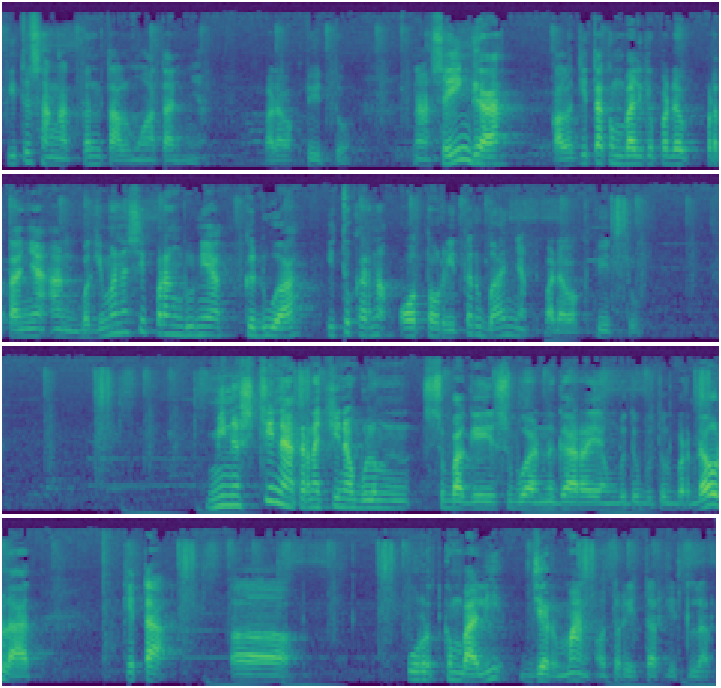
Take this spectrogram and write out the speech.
itu sangat kental muatannya pada waktu itu. Nah, sehingga kalau kita kembali kepada pertanyaan bagaimana sih perang dunia kedua itu karena otoriter banyak pada waktu itu. Minus Cina karena Cina belum sebagai sebuah negara yang betul-betul berdaulat, kita uh, urut kembali Jerman otoriter Hitler.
